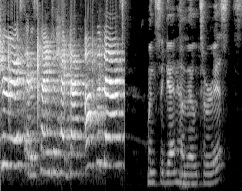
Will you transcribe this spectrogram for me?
tourists, it is time to head back off the bus. Once again, hello tourists.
